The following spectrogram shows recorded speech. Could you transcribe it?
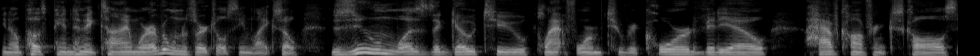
you know, post-pandemic time where everyone was virtual it seemed like. So Zoom was the go-to platform to record video, have conference calls,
